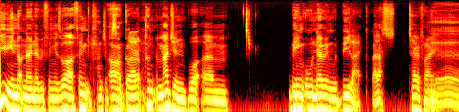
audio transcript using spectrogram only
beauty in not knowing everything as well. I think, 100%. oh god, I don't- couldn't imagine what um being all knowing would be like. Like that's terrifying, yeah.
